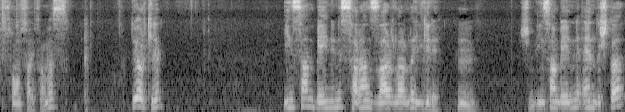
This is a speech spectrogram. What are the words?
son sayfamız. Diyor ki insan beynini saran zarlarla ilgili. Hmm. Şimdi insan beynini en dışta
